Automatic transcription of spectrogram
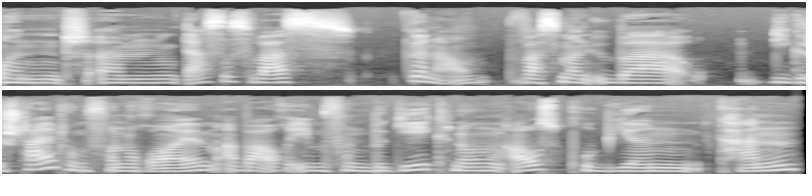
Und ähm, das ist was, Genau, was man über die Gestaltung von Räumen, aber auch eben von Begegnungen ausprobieren kann,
